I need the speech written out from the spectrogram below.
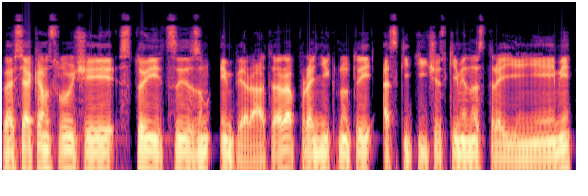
во всяком случае, стоицизм императора, проникнутый аскетическими настроениями,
